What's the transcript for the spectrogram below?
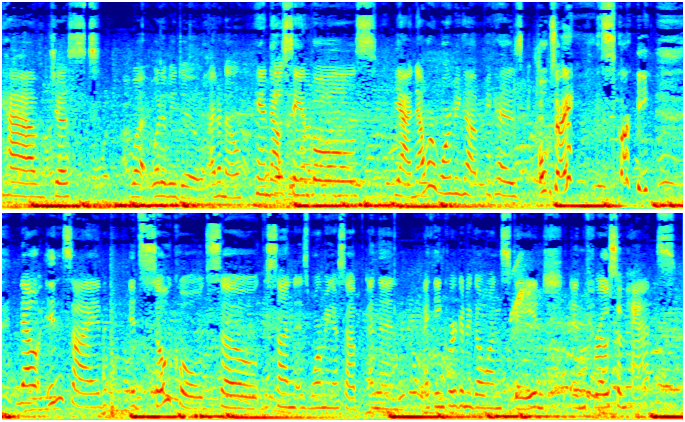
have just what what do we do? I don't know. Hand out samples yeah, now we're warming up because, oh, sorry, sorry. Now inside, it's so cold, so the sun is warming us up, and then I think we're gonna go on stage and throw some hats.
